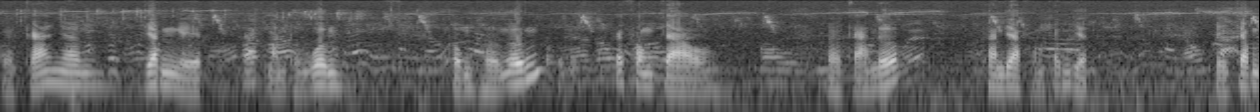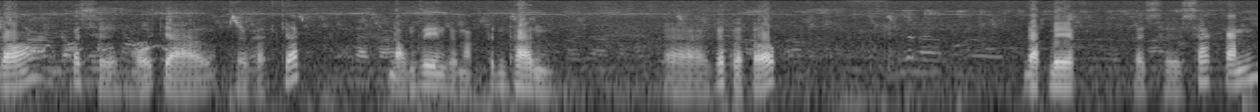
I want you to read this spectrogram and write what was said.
rồi cá nhân, doanh nghiệp, các mạnh thường quân cũng hưởng ứng cái phong trào ở cả nước tham gia phòng chống dịch. Thì trong đó có sự hỗ trợ về vật chất, động viên về mặt tinh thần à, rất là tốt. Đặc biệt là sự sát cánh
